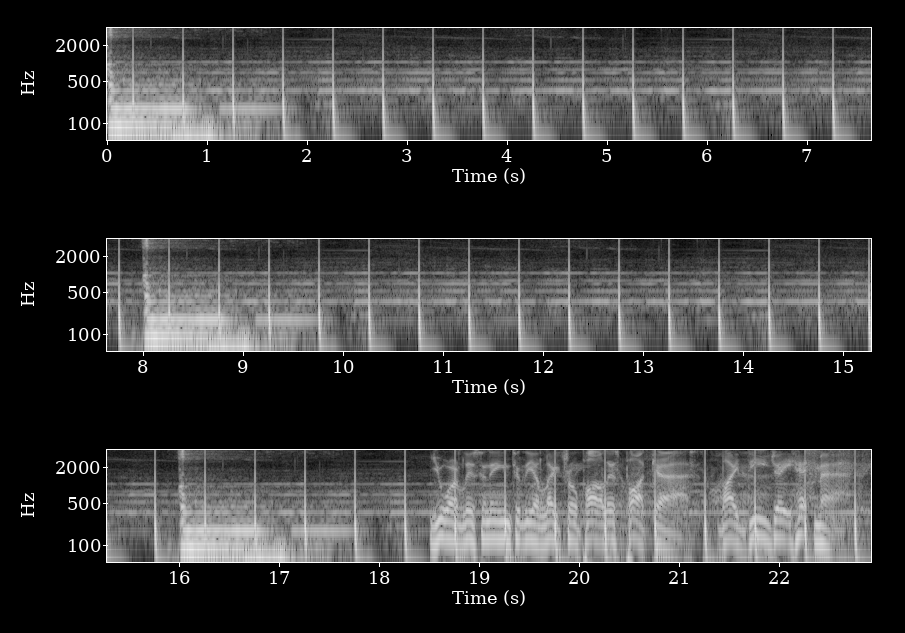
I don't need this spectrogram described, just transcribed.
You are listening to the Electropolis podcast by DJ Hitman.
